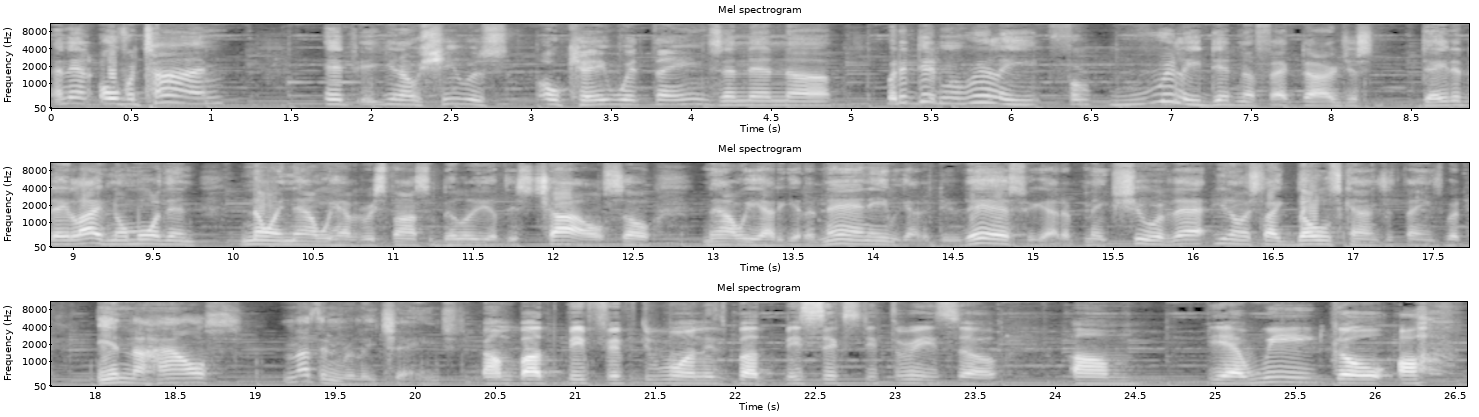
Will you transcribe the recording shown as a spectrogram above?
And then over time, it, you know, she was okay with things, and then, uh, but it didn't really, for really didn't affect our just day-to-day life no more than knowing now we have the responsibility of this child. So now we got to get a nanny, we got to do this, we got to make sure of that. You know, it's like those kinds of things. But in the house, Nothing really changed. I'm about to be 51. He's about to be 63. So, um, yeah, we go off.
